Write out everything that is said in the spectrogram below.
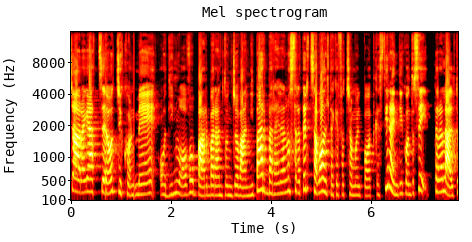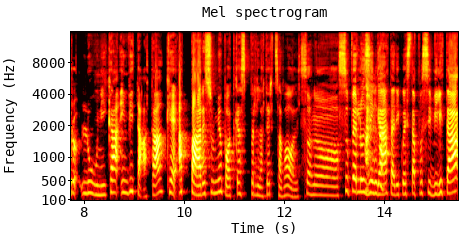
Ciao ragazze, oggi con me ho di nuovo Barbara Anton Giovanni. Barbara, è la nostra terza volta che facciamo il podcast. Ti rendi conto? Sei tra l'altro l'unica invitata che appare sul mio podcast per la terza volta. Sono super lusingata di questa possibilità.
